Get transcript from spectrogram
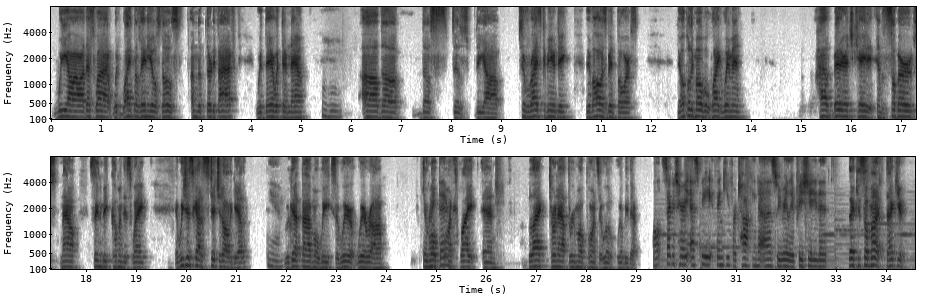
We are, that's why with white millennials, those under 35, we're there with them now. Mm-hmm. Uh, the the, the, the uh, civil rights community, they've always been for us. The openly mobile white women, how better educated in the suburbs now seem to be coming this way, and we just got to stitch it all together. Yeah, we got five more weeks, and we're we're uh, 2 right more there. points white and black. Turn out three more points, and we'll we'll be there. Well, Secretary Espy, thank you for talking to us. We really appreciate it. Thank you so much. Thank you.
